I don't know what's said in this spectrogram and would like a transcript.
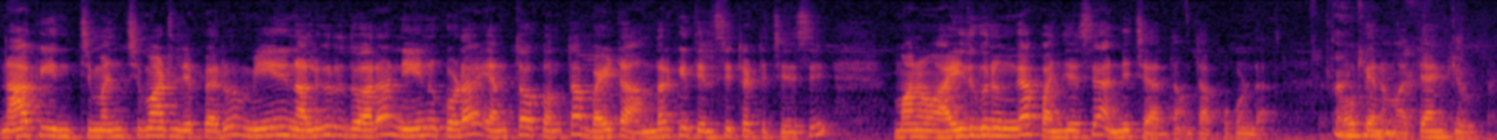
నాకు ఇంత మంచి మాటలు చెప్పారు. మీ నలుగురు ద్వారా నేను కూడా ఎంతో కొంత బయట అందరికీ తెలిసేటట్టు చేసి మనం ఐదుగురుగా పనిచేసి అన్నీ చేద్దాం తప్పకుండా. ఓకేనమ్మా. Thank you.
